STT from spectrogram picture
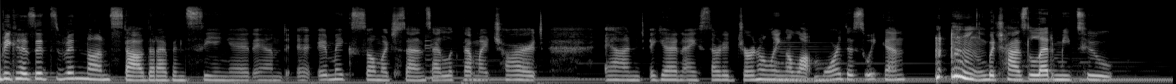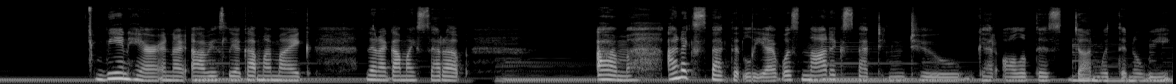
because it's been nonstop that I've been seeing it, and it, it makes so much sense. I looked at my chart, and again, I started journaling a lot more this weekend, which has led me to being here. And I obviously I got my mic then I got my setup. Um, unexpectedly, I was not expecting to get all of this done within a week.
